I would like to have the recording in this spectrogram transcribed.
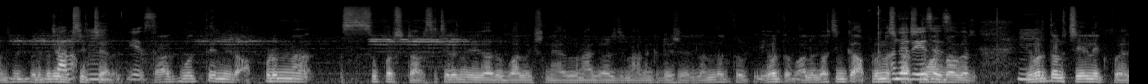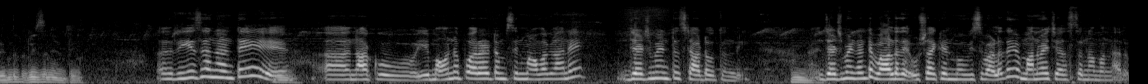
మంచి మంచి పెద్ద పెద్ద చాలా, హిట్స్ ఇచ్చారు. కాకపోతే మీరు అప్పుడున్న సూపర్ స్టార్స్ చిరంజీవి గారు బాలకృష్ణ గారు నాగార్జున వెంకటేష్ గారు వీళ్ళందరితో ఎవరితో? వాళ్ళు కావచ్చు ఇంకా అప్పుడున్న స్టార్స్ మోహన్. బాబు గారు. ఎవరితో చేయలేకపోయారు. ఎందుకు? రీజన్ ఏంటి? రీజన్ అంటే నాకు ఈ మౌన పోరాటం సినిమా అవగానే జడ్జ్మెంట్ స్టార్ట్ అవుతుంది. జడ్జ్మెంట్ అంటే వాళ్ళదే ఉషా కిరణ్ మూవీస్ వాళ్ళదే మనమే చేస్తున్నాం అన్నారు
